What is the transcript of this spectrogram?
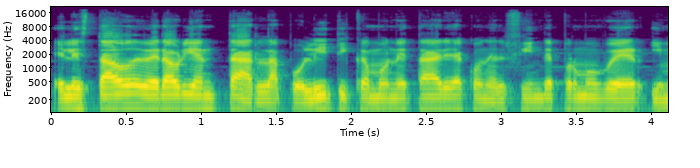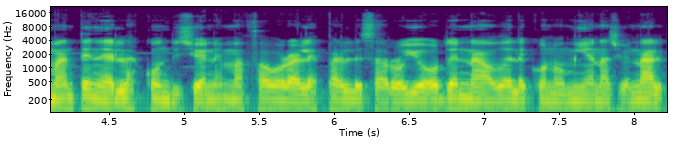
El Estado deberá orientar la política monetaria con el fin de promover y mantener las condiciones más favorables para el desarrollo ordenado de la economía nacional.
